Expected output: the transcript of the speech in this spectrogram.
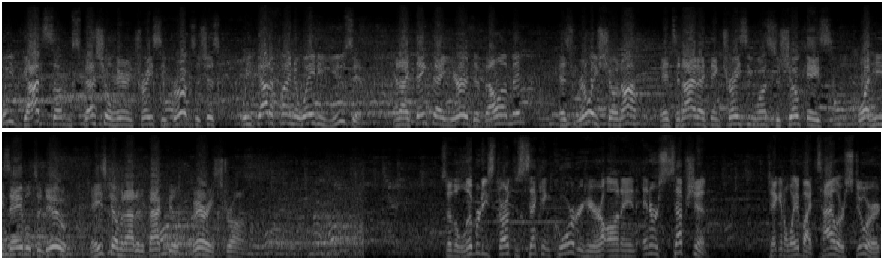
We've got something special here in Tracy Brooks. It's just we've got to find a way to use it. And I think that year of development has really shown off. And tonight, I think Tracy wants to showcase what he's able to do. And he's coming out of the backfield very strong. So the Liberty start the second quarter here on an interception taken away by Tyler Stewart.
